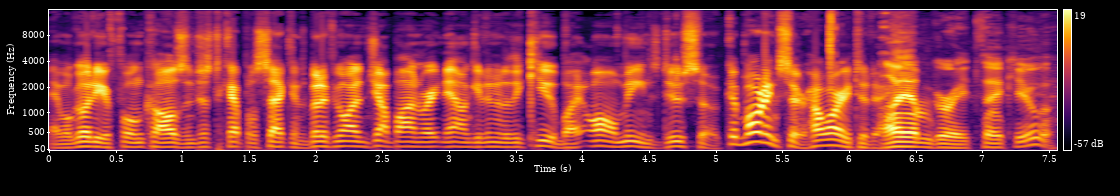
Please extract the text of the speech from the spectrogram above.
and we'll go to your phone calls in just a couple of seconds. But if you want to jump on right now and get into the queue, by all means do so. Good morning, sir. How are you today? I am great, thank you.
